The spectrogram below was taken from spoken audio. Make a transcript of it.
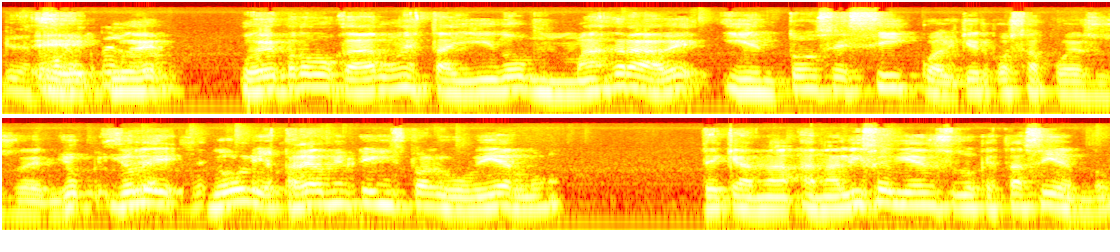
eh, puede, puede, provocar un estallido más grave y entonces sí cualquier cosa puede suceder. Yo, yo, le, yo realmente insto al gobierno de que analice bien lo que está haciendo,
